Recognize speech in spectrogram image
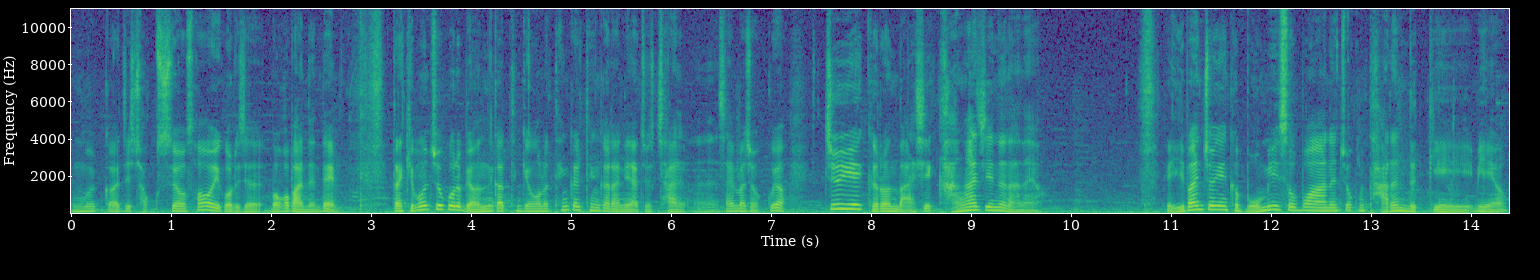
국물까지 적셔서 이걸 이제 먹어봤는데 일단 기본적으로 면 같은 경우는 탱글탱글하니 아주 잘 어, 삶아졌고요. 쯔유의 그런 맛이 강하지는 않아요. 일반적인 그 모밀소바와는 조금 다른 느낌이에요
